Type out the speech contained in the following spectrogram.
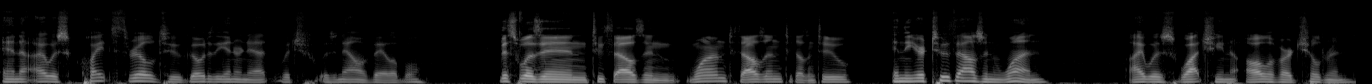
and I was quite thrilled to go to the internet, which was now available, this was in 2001, 2000, 2002. In the year 2001, I was watching all of our children,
